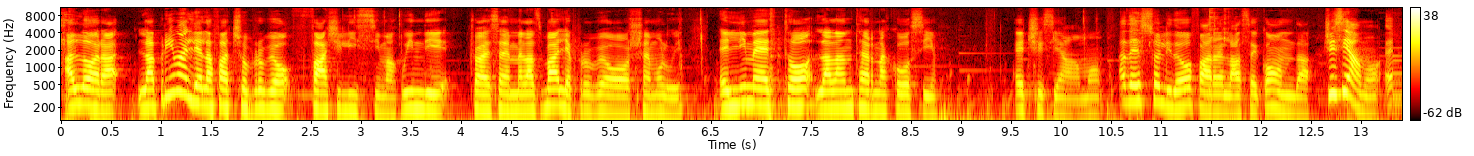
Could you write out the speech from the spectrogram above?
Allora, la prima gliela faccio proprio facilissima Quindi, cioè se me la sbaglia è proprio scemo lui. E gli metto la lanterna così e ci siamo. Adesso gli devo fare la seconda. Ci siamo e...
